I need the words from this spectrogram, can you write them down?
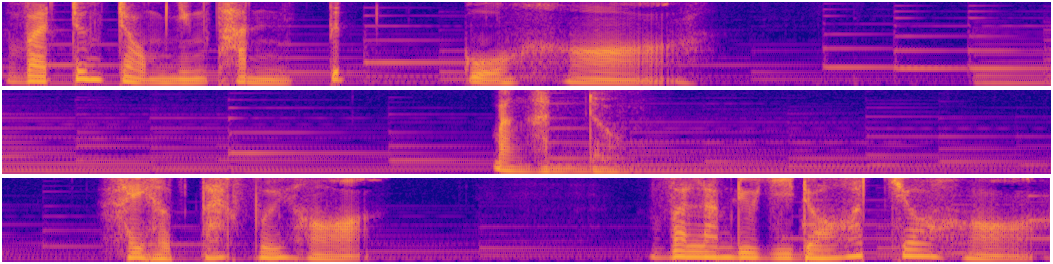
và trân trọng những thành tích của họ. Bằng hành động, hãy hợp tác với họ và làm điều gì đó cho họ.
